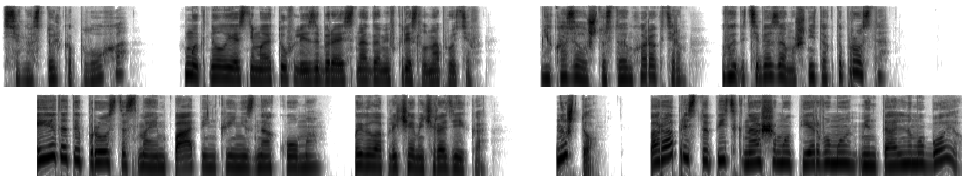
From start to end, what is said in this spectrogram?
«Все настолько плохо?» — хмыкнула я, снимая туфли и забираясь ногами в кресло напротив. «Мне казалось, что с твоим характером выдать тебя замуж не так-то просто». «И это ты просто с моим папенькой незнакома», — повела плечами чародейка. «Ну что, пора приступить к нашему первому ментальному бою».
